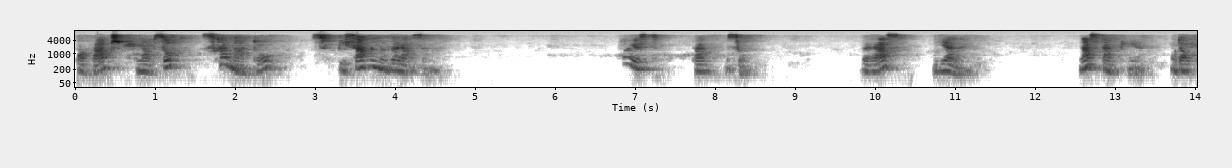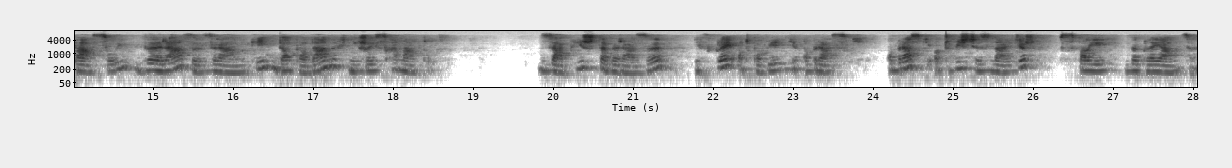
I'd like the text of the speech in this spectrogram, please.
Popatrz na wzór schematu z wpisanym wyrazem. To jest ten wzór. Wyraz jeleń. Następnie dopasuj wyrazy z ramki do podanych niżej schematów. Zapisz te wyrazy i wklej odpowiednie obrazki. Obrazki oczywiście znajdziesz w swojej wyklejance.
